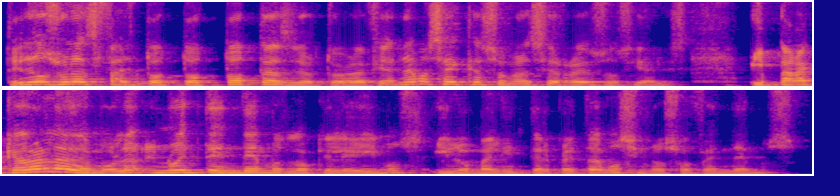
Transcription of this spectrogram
Tenemos unas faltotototas de ortografía, nada más hay que asomarse a redes sociales. Y para acabarla de molar, no entendemos lo que leímos y lo malinterpretamos y nos ofendemos.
